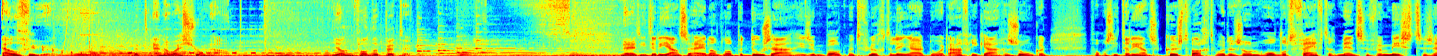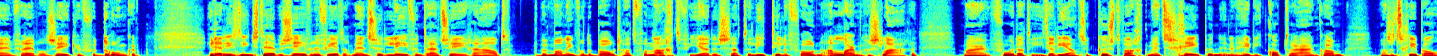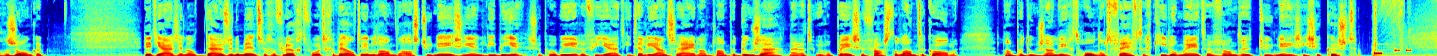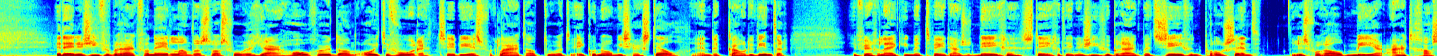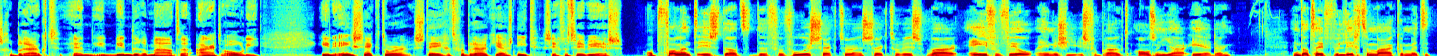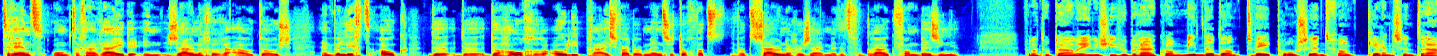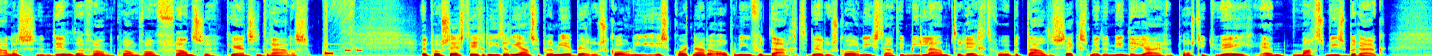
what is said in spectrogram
11 uur. Het NOS-journaal. Jan van der Putten. Bij het Italiaanse eiland Lampedusa is een boot met vluchtelingen uit Noord-Afrika gezonken. Volgens de Italiaanse kustwacht worden zo'n 150 mensen vermist. Ze zijn vrijwel zeker verdronken. Reddingsdiensten hebben 47 mensen levend uit zee gehaald. De bemanning van de boot had vannacht via de satelliettelefoon alarm geslagen. Maar voordat de Italiaanse kustwacht met schepen en een helikopter aankwam, was het schip al gezonken. Dit jaar zijn al duizenden mensen gevlucht voor het geweld in landen als Tunesië en Libië. Ze proberen via het Italiaanse eiland Lampedusa naar het Europese vasteland te komen. Lampedusa ligt 150 kilometer van de Tunesische kust. Het energieverbruik van Nederlanders was vorig jaar hoger dan ooit tevoren. CBS verklaart dat door het economisch herstel en de koude winter. In vergelijking met 2009 steeg het energieverbruik met 7 procent. Er is vooral meer aardgas gebruikt en in mindere mate aardolie. In één sector steeg het verbruik juist niet, zegt het CBS. Opvallend is dat de vervoerssector een sector is... waar evenveel energie is verbruikt als een jaar eerder. En dat heeft wellicht te maken met de trend om te gaan rijden in zuinigere auto's. En wellicht ook de, de, de hogere olieprijs... waardoor mensen toch wat, wat zuiniger zijn met het verbruik van benzine. Van het totale energieverbruik kwam minder dan 2% van kerncentrales. Een deel daarvan kwam van Franse kerncentrales. Het proces tegen de Italiaanse premier Berlusconi is kort na de opening verdaagd. Berlusconi staat in Milaan terecht voor betaalde seks met een minderjarige prostituee en machtsmisbruik.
